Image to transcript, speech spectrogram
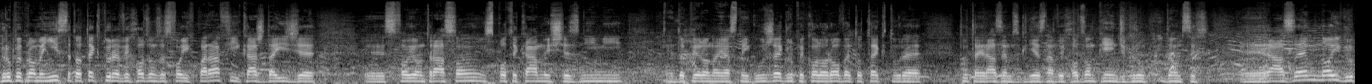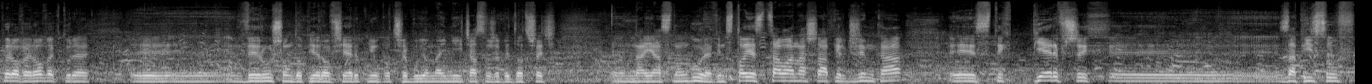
Grupy promieniste to te, które wychodzą ze swoich parafii, każda idzie y, swoją trasą i spotykamy się z nimi dopiero na Jasnej Górze. Grupy kolorowe to te, które tutaj razem z Gniezna wychodzą, pięć grup idących razem, no i grupy rowerowe, które wyruszą dopiero w sierpniu, potrzebują najmniej czasu, żeby dotrzeć y, na Jasną Górę. Więc to jest cała nasza pielgrzymka. Y, Z tych pierwszych y, zapisów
